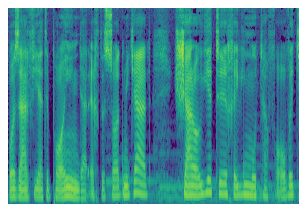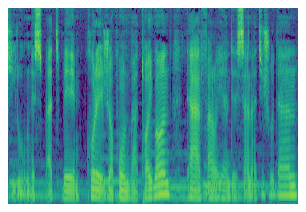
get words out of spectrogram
با ظرفیت پایین در اقتصاد می‌کرد شرایط خیلی متفاوتی رو نسبت به کره ژاپن و تایوان در فرایند صنعتی شدن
